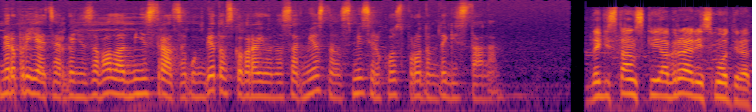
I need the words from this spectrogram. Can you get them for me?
Мероприятие организовала администрация Гумбетовского района совместно с Миссельхозпродом Дагестана. Дагестанские аграрии смотрят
